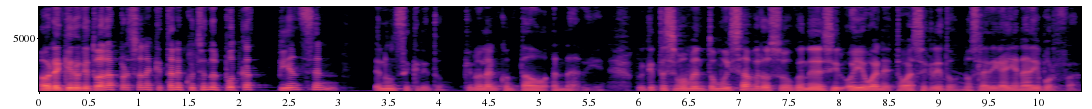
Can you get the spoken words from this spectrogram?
Ahora quiero que todas las personas que están escuchando el podcast piensen en un secreto que no le han contado a nadie. Porque está ese momento muy sabroso cuando decir, oye, bueno, esto va a secreto, no se la digáis a nadie, porfa,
